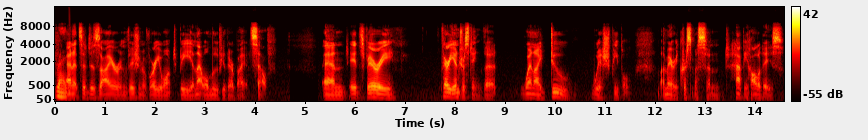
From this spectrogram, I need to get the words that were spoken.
Right. And it's a desire and vision of where you want to be and that will move you there by itself. And it's very very interesting that when I do wish people a Merry Christmas and Happy Holidays,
